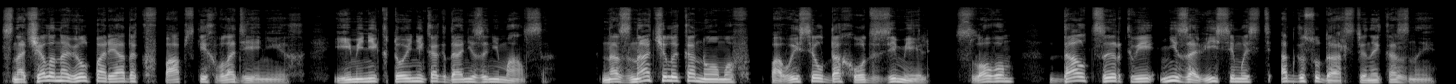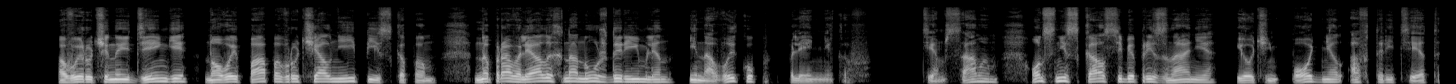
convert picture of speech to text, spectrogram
Сначала навел порядок в папских владениях. Ими никто и никогда не занимался. Назначил экономов, повысил доход с земель. Словом, дал церкви независимость от государственной казны. Вырученные деньги новый папа вручал не епископам, направлял их на нужды римлян и на выкуп пленников. Тем самым он снискал себе признание и очень поднял авторитет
